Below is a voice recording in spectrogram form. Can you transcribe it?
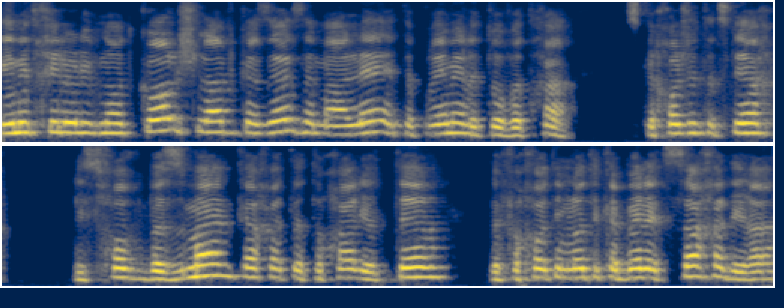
אם התחילו לבנות כל שלב כזה זה מעלה את הפרמיה לטובתך. אז ככל שתצליח לסחוב בזמן ככה אתה תוכל יותר לפחות אם לא תקבל את סך הדירה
